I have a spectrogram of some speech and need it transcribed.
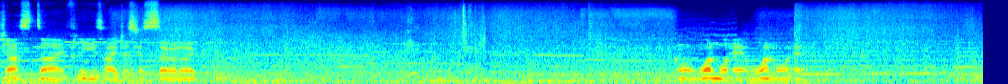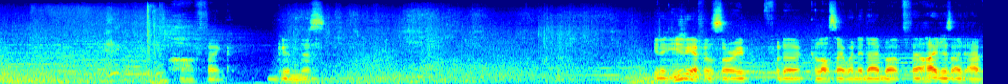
Just die, please, Hydrus just so annoying. Come on, one more hit, one more hit. Thank goodness. You know, usually I feel sorry for the Colossi when they die, but for Hydrus I have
